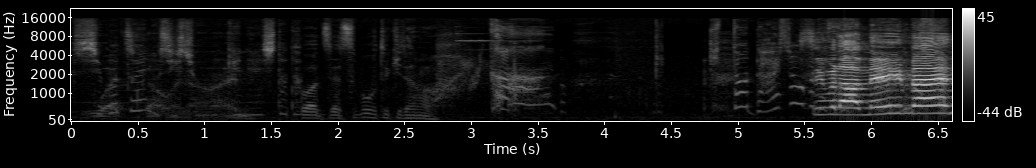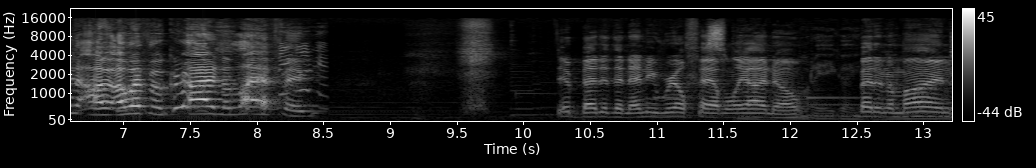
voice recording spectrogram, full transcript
仕事への支障を懸念しただけは絶望的だなきっと大丈夫 See what I mean, man? I, I went from crying to laughing. They're better than any real family I know. Better than mine.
